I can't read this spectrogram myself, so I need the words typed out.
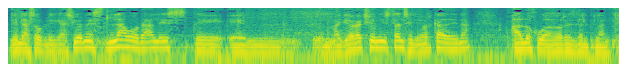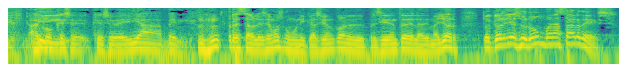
de las obligaciones laborales del mayor accionista, el señor Cadena, a los jugadores del plantel. Algo Y- que, se, que se veía venir. Restablecemos comunicación con el presidente de la DIMAYOR. Doctor Yesurún, buenas tardes.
